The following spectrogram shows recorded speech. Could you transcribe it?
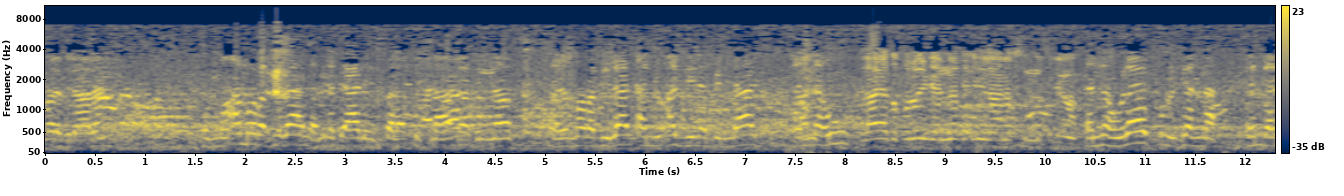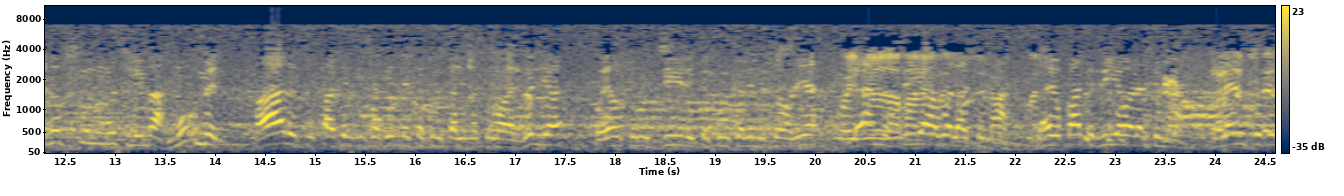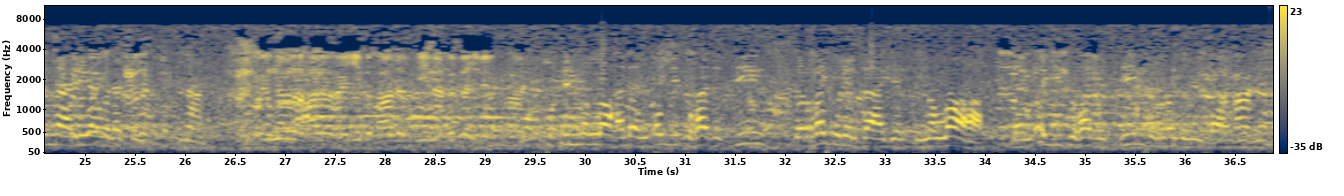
أمر بلالا. ثم أمر بلال النبي عليه الصلاة والسلام الناس أمر بلال أن يؤذن في الناس أنه لا يدخل الجنة إلا نفس مسلمة. أنه لا يدخل الجنة إلا نفس مسلمة. مؤمن. قال تقاتل في سبيل لتكون كلمة الله العليا وينصر الدين لتكون كلمة الله العليا لأنه رياء ولا سمعة. لا يقاتل رياء ولا سمعة. ولا ينفق الماء رياء ولا سمعة. نعم. وان الله لا يؤيد هذا الدين بالرجل الفاجر. وان الله لا يؤيد هذا الدين بالرجل الفاجر. إن الله لا يؤيد هذا الدين بالرجل الفاجر.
